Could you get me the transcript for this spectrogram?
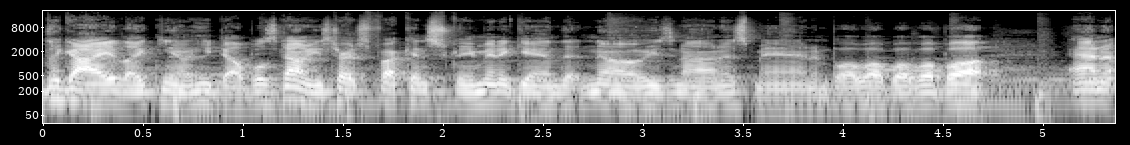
the guy like you know he doubles down. He starts fucking screaming again that no, he's an honest man and blah blah blah blah blah. And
